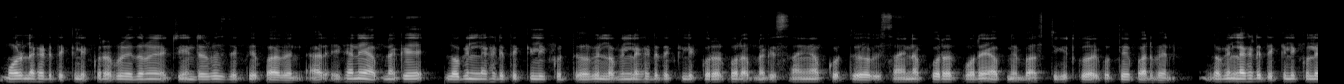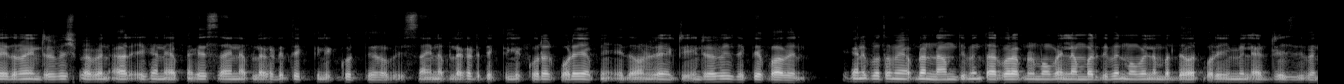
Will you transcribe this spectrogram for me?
মোর লেখাটিতে ক্লিক করার পর এই ধরনের একটি ইন্টারফেস দেখতে পাবেন। আর এখানে আপনাকে লগ ইন লেখাটিতে ক্লিক করতে হবে। লগ ইন লেখাটিতে ক্লিক করার পর আপনাকে সাইন আপ করতে হবে। সাইন আপ করার পরে আপনি বাস টিকিট ক্রয় করতে পারবেন। লগ ইন লেখাটিতে ক্লিক করলে এই ধরনের ইন্টারফেস পাবেন। আর এখানে আপনাকে সাইন আপ লেখাটিতে ক্লিক করতে হবে। সাইন আপ লেখাটিতে ক্লিক করার পরে আপনি এই ধরনের একটি ইন্টারফেস দেখতে পাবেন। এখানে প্রথমে আপনার নাম দিবেন, তারপর আপনার মোবাইল নাম্বার দিবেন। মোবাইল নাম্বার দেওয়ার পরে ইমেল অ্যাড্রেস দিবেন।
